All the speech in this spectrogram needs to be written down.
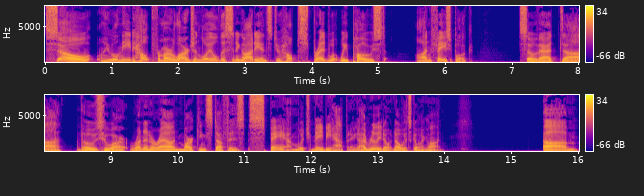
So we will need help from our large and loyal listening audience to help spread what we post on Facebook so that uh, those who are running around marking stuff as spam, which may be happening, I really don't know what's going on. Um,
